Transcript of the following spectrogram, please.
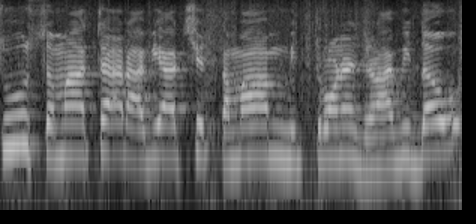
શું સમાચાર આવ્યા છે તમામ મિત્રોને જણાવી દઉં.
